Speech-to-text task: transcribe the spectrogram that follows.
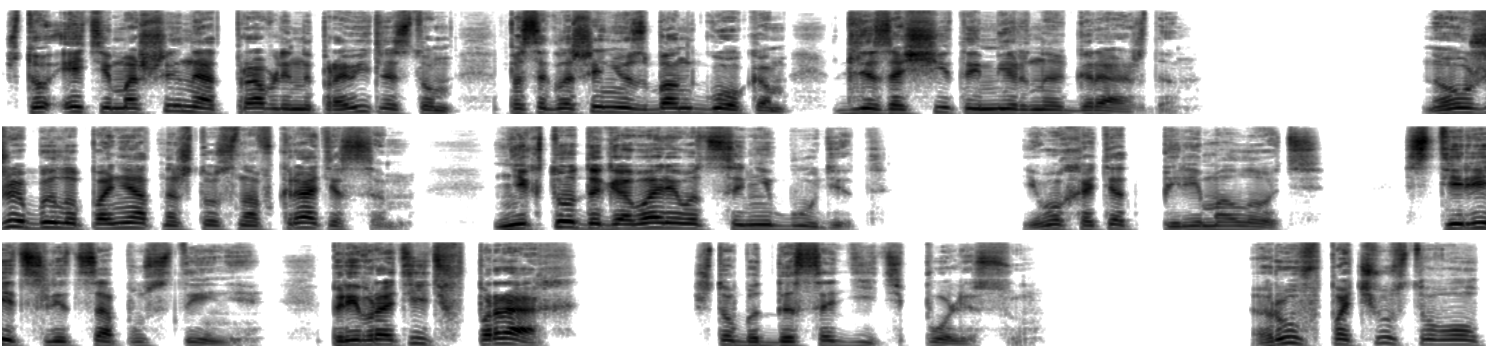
что эти машины отправлены правительством по соглашению с Бангкоком для защиты мирных граждан. Но уже было понятно, что с Навкратисом никто договариваться не будет. Его хотят перемолоть, стереть с лица пустыни, превратить в прах, чтобы досадить по лесу. Руф почувствовал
